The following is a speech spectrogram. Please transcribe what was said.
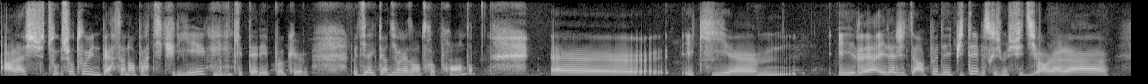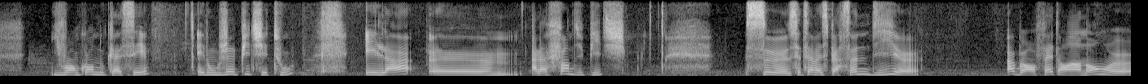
Alors là, surtout une personne en particulier, qui était à l'époque le directeur du réseau Entreprendre, et qui, et là, j'étais un peu dépitée parce que je me suis dit, oh là là, ils vont encore nous casser. Et donc je pitch et tout. Et là, euh, à la fin du pitch, cette fameuse personne dit euh, Ah bah en fait, en un an, euh,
